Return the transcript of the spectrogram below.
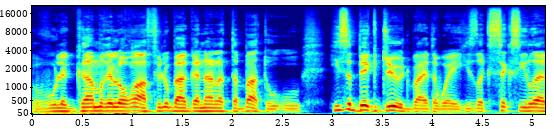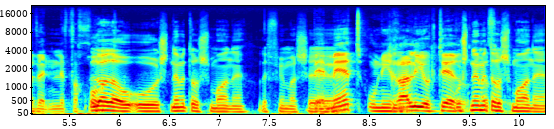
והוא לגמרי לא רע, אפילו בהגנה על הטבעת. הוא, הוא... He's a big dude, by the way, he's like 6'11 לפחות. לא, לא, הוא שני מטר שמונה, לפי מה ש... באמת? הוא נראה לי יותר. הוא שני מטר שמונה.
